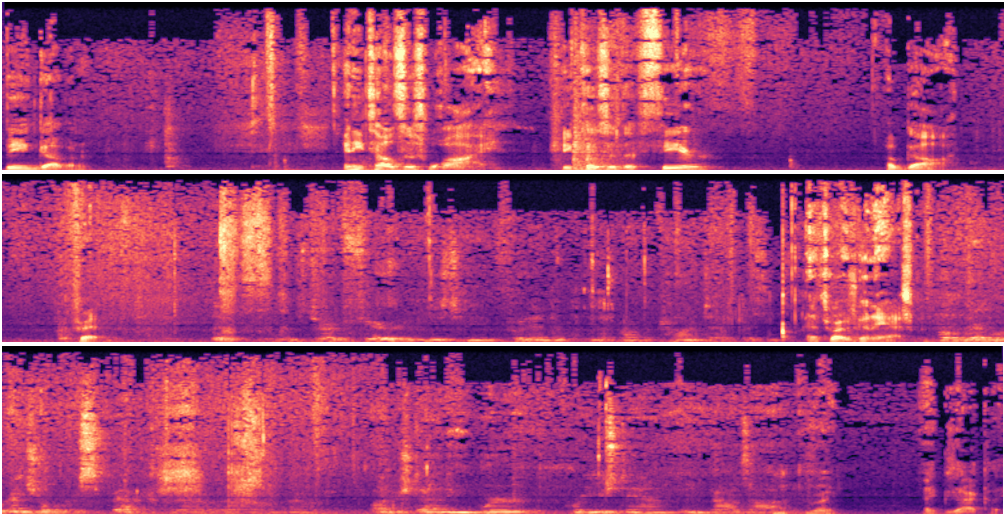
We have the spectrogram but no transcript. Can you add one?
being governor. And he tells us why. Because of the fear of God. Fred. The term fear needs to be put into the proper context. That's what I was going to ask. A reverential respect, uh, uh, understanding where where you stand in God's eyes. Right. Exactly.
